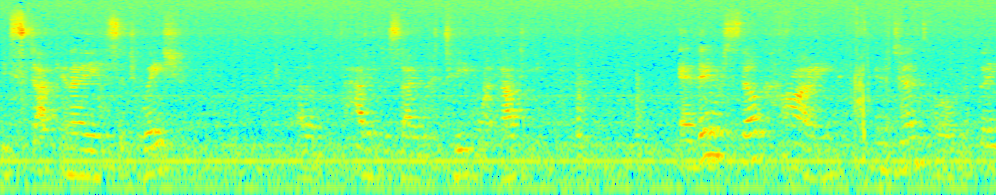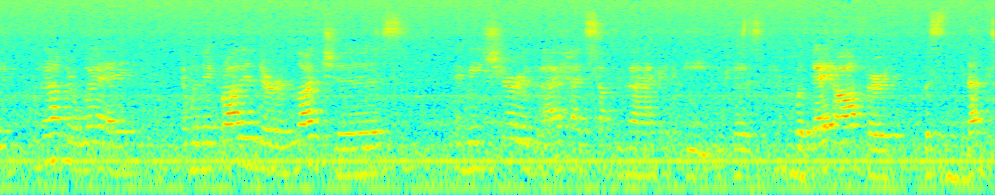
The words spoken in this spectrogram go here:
be stuck in a situation of having to decide what to eat and what not to eat. And they were so kind and gentle that they went out of their way, and when they brought in their lunches, they made sure that I had something that I could eat, because what they offered was nothing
